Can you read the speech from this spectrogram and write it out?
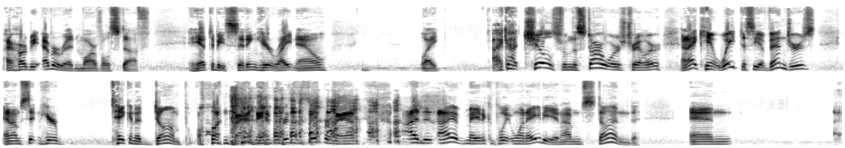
I hardly ever read Marvel stuff. And yet to be sitting here right now, like, I got chills from the Star Wars trailer, and I can't wait to see Avengers, and I'm sitting here taking a dump on Batman versus Superman. I, did, I have made a complete 180, and I'm stunned. And I-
